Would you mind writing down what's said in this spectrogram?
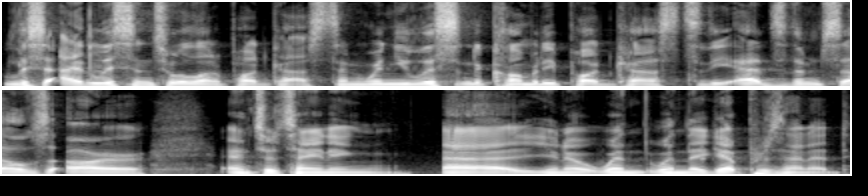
listen, I listen to a lot of podcasts, and when you listen to comedy podcasts, the ads themselves are entertaining. Uh, you know when when they get presented,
